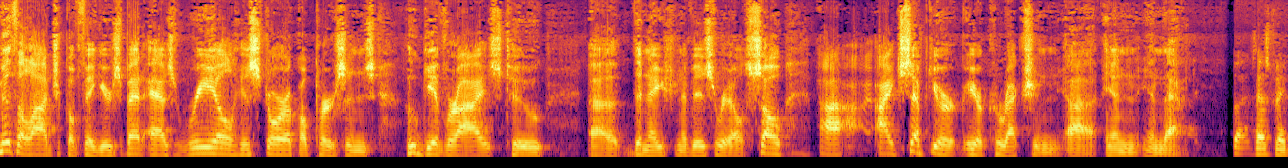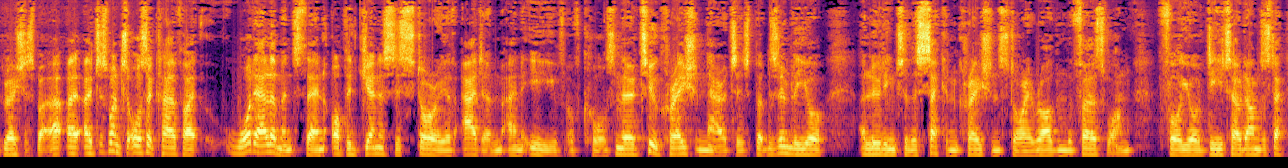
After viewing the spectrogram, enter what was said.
mythological figures, but as real historical persons who give rise to uh, the nation of Israel. So uh, I accept your your correction uh, in in that. That's very gracious. But I, I, just want to also clarify what elements then of the Genesis story of Adam and Eve, of course, and there are two creation narratives, but presumably you're alluding to the second creation story rather than the first one for your detailed understanding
